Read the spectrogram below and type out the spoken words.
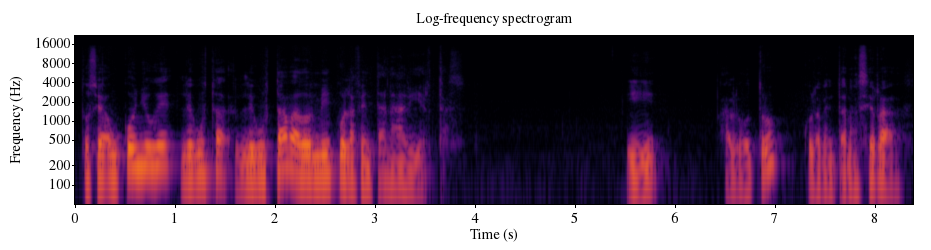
entonces a un cónyuge le, gusta, le gustaba dormir con las ventanas abiertas y al otro con las ventanas cerradas.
